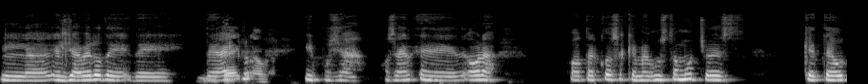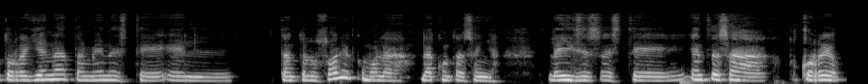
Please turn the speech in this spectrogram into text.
la, el llavero de, de, de iCloud y pues ya. O sea, eh, ahora, otra cosa que me gusta mucho es que te autorrellena también este el tanto el usuario como la, la contraseña. Le dices, este, entras a tu correo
